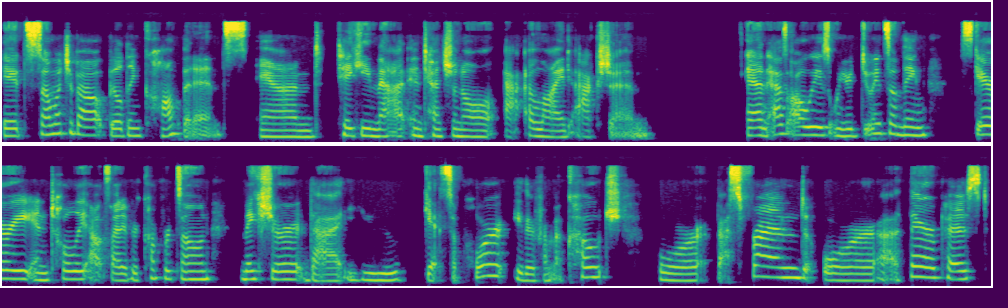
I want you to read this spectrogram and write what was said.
It's so much about building confidence and taking that intentional, aligned action. And as always, when you're doing something scary and totally outside of your comfort zone, make sure that you get support either from a coach or best friend or a therapist.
